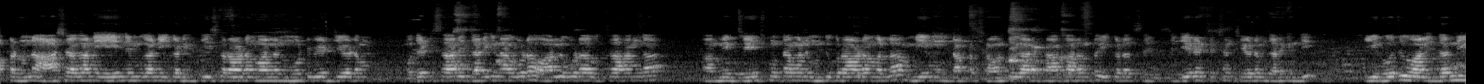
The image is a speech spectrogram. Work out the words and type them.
అక్కడ ఉన్న ఆశా కానీ ఏఎన్ఎం కానీ ఇక్కడికి తీసుకురావడం వాళ్ళని మోటివేట్ చేయడం మొదటిసారి జరిగినా కూడా వాళ్ళు కూడా ఉత్సాహంగా మేము చేయించుకుంటామని ముందుకు రావడం వల్ల మేము డాక్టర్ శ్రవంతి గారి సహకారంతో ఇక్కడ సిజేరియన్ సెక్షన్ చేయడం జరిగింది. ఈరోజు వాళ్ళిద్దరిని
